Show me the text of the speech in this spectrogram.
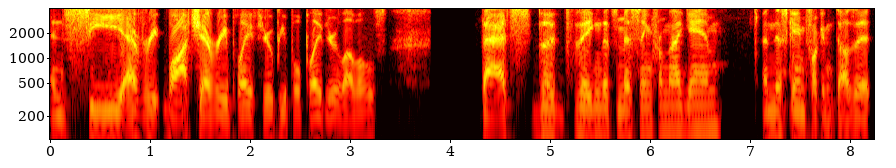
and see every watch every playthrough people play through levels. That's the thing that's missing from that game, and this game fucking does it.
